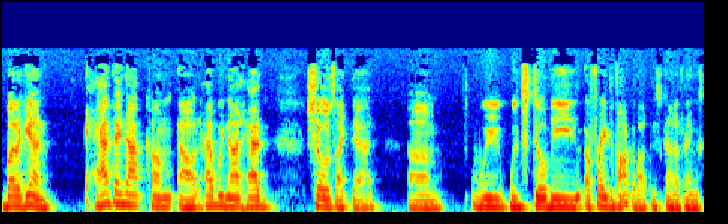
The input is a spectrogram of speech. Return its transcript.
but again, had they not come out, had we not had shows like that, um, we we'd still be afraid to talk about these kind of things.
